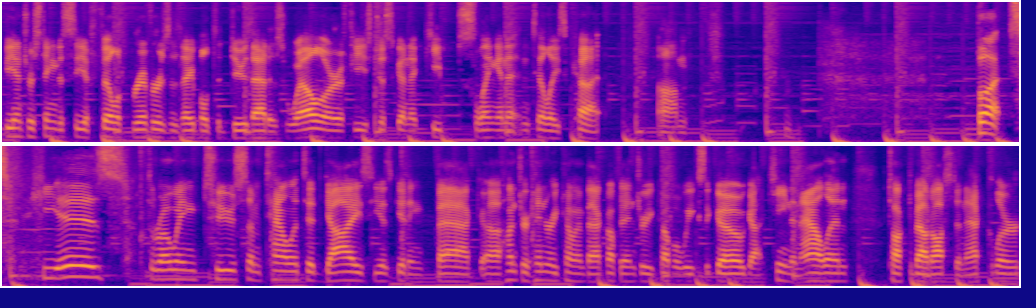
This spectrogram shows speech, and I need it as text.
be interesting to see if Philip Rivers is able to do that as well, or if he's just going to keep slinging it until he's cut. Um, but he is throwing to some talented guys. He is getting back. Uh, Hunter Henry coming back off injury a couple weeks ago. Got Keenan Allen. Talked about Austin Ekeler.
